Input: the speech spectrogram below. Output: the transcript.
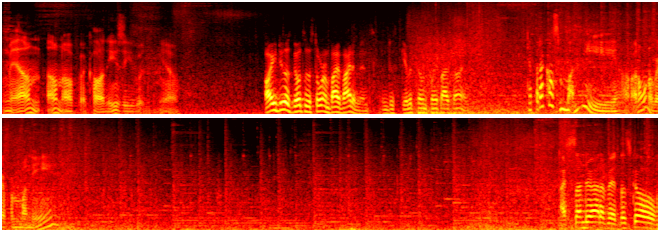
I mean, I don't, I don't know if I call it easy, but you know. All you do is go to the store and buy vitamins and just give it to them 25 times. Yeah, but that costs money. I don't want to work for money. I sunned her out of it. Let's go.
